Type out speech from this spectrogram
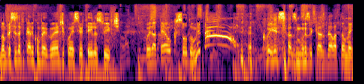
não precisa ficarem com vergonha de conhecer Taylor Swift, pois até eu que sou do metal Conheço as músicas dela também.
